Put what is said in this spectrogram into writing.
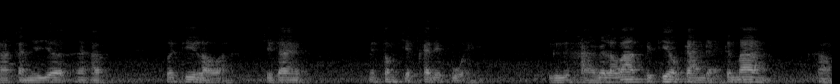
รักกันเยอะๆนะครับ เพื่อที่เราอะจะได้ไม่ต้องเจ็บไข้ได้ป่วย หรือหาเวลาว่างไปเที่ยวกลางแดดกันบ้างครับ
